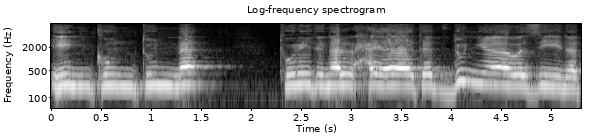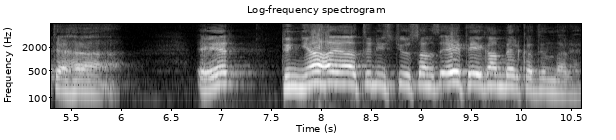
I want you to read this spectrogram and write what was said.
İn kuntunne turidinel hayated dünya ve zineteha. Eğer dünya hayatını istiyorsanız ey peygamber kadınları,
